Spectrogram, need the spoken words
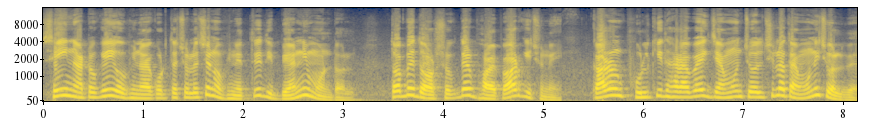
সেই নাটকেই অভিনয় করতে চলেছেন অভিনেত্রী দিব্যানী মণ্ডল। তবে দর্শকদের ভয় পাওয়ার কিছু নেই। কারণ ফুলকি ধারাবাহিক যেমন চলছিল তেমনই চলবে।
